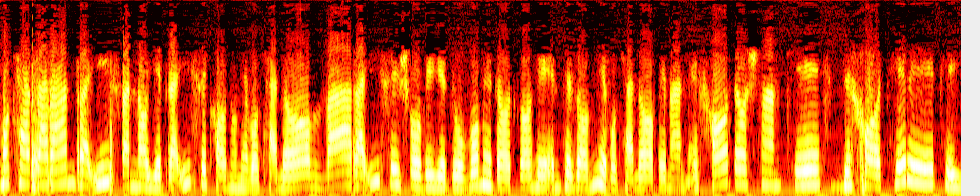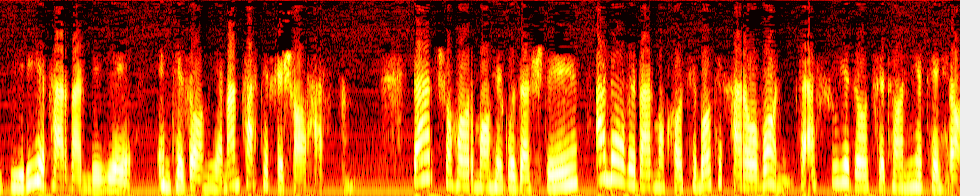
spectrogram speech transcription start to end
مکررا رئیس و نایب رئیس کانون وکلا و رئیس شعبه دوم دادگاه انتظامی وکلا به من اظهار داشتم که به خاطر پیگیری پرونده انتظامی من تحت فشار هستم. در چهار ماه گذشته علاوه بر مکاتبات فراوانی که از سوی دادستانی تهران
